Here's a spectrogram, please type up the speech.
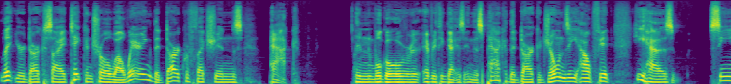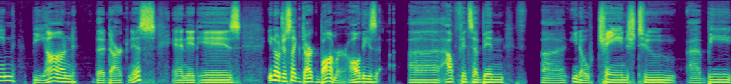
Let your dark side take control while wearing the Dark Reflections Pack. And we'll go over everything that is in this pack. The Dark Jonesy outfit. He has seen beyond the darkness, and it is, you know, just like Dark Bomber. All these uh, outfits have been, uh, you know, changed to uh, be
